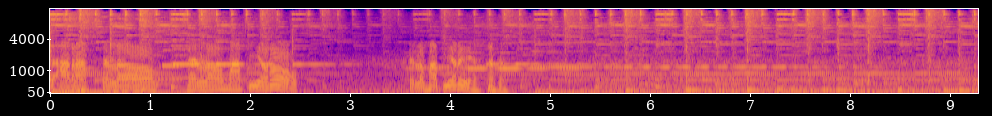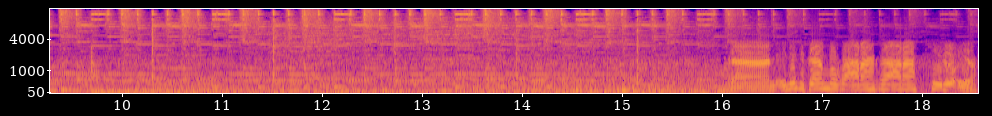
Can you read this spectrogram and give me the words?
Ke arah Selo Selo Mapioro Selo Mapioro ya? Dan ini juga mau ke arah ke arah Siruk ya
